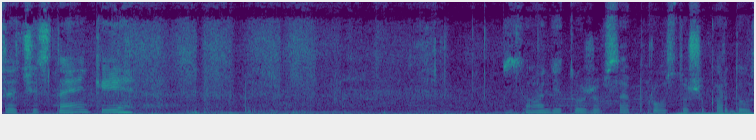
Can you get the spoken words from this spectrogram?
Це чистенький. Ззаді теж все просто шикардос.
